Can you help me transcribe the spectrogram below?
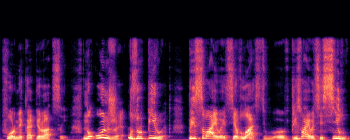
в форме кооперации, но он же узурпирует присваивает себе власть, присваивает себе силу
